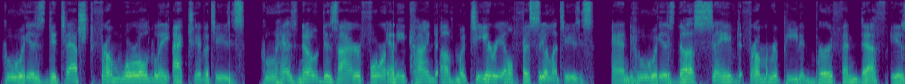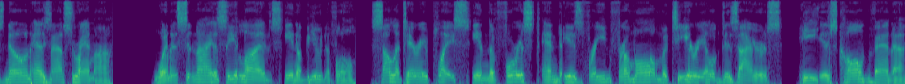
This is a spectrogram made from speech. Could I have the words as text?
who is detached from worldly activities, who has no desire for any kind of material facilities, and who is thus saved from repeated birth and death is known as asrama. When a sannyasi lives in a beautiful, solitary place in the forest and is freed from all material desires, he is called vana.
